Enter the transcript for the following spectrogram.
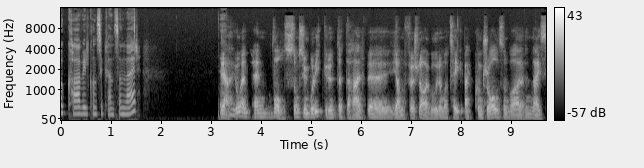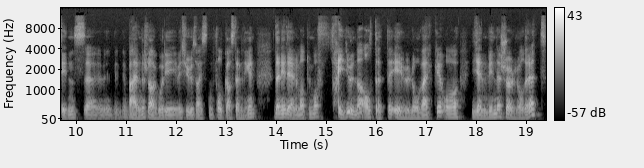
og hva vil konsekvensene være? Det er jo en, en, voldsom symbolikk rundt dette her, eh, jf. slagordet om å 'take back control', som var nei-sidens eh, bærende slagord i 2016, folkeavstemningen. Den ideen om at du må feie unna alt dette EU-lovverket og gjenvinne sjølråderett.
